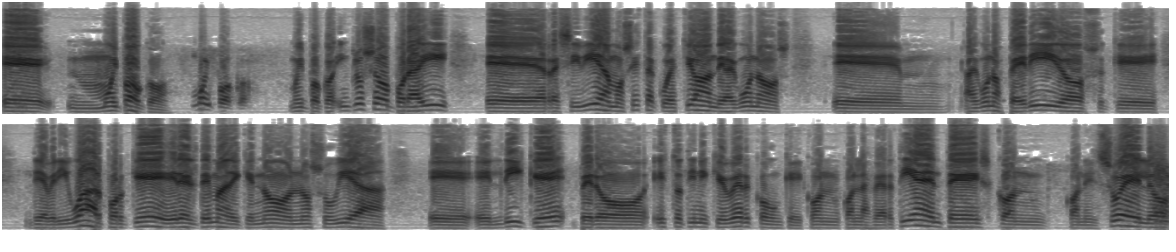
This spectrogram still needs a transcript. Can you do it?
Eh, muy poco. Muy poco. Muy poco. Incluso por ahí eh, recibíamos esta cuestión de algunos eh, algunos pedidos que de averiguar por qué era el tema de que no no subía eh, el dique, pero esto tiene que ver con que con, con las vertientes, con, con el suelo.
